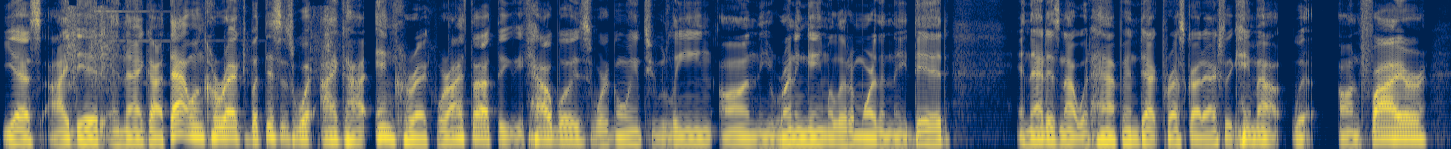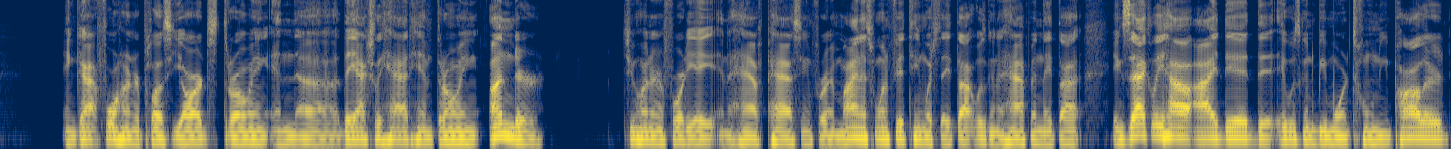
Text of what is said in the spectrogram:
Yes, I did, and I got that one correct, but this is what I got incorrect, where I thought the Cowboys were going to lean on the running game a little more than they did. And that is not what happened. Dak Prescott actually came out with on fire and got 400 plus yards throwing, and uh, they actually had him throwing under 248 and a half passing for a minus 115, which they thought was going to happen. They thought exactly how I did that it was going to be more Tony Pollard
